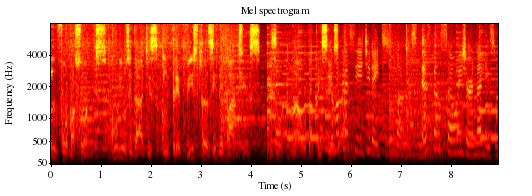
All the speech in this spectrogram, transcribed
Informações, curiosidades, entrevistas e debates. Jornal da Princesa. Democracia e Direitos Humanos. Extensão em Jornalismo.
